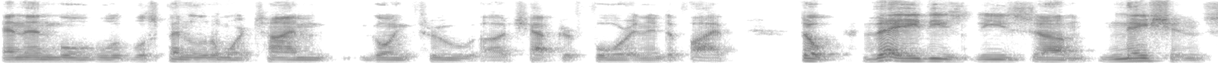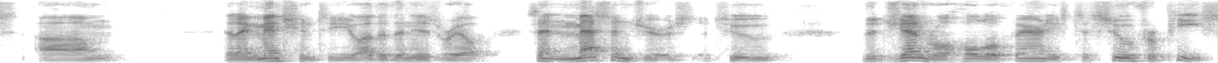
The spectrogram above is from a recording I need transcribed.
and then we'll we'll, we'll spend a little more time going through uh, chapter four and into five. So they, these these um, nations um, that I mentioned to you, other than Israel, sent messengers to the general Holofernes to sue for peace,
